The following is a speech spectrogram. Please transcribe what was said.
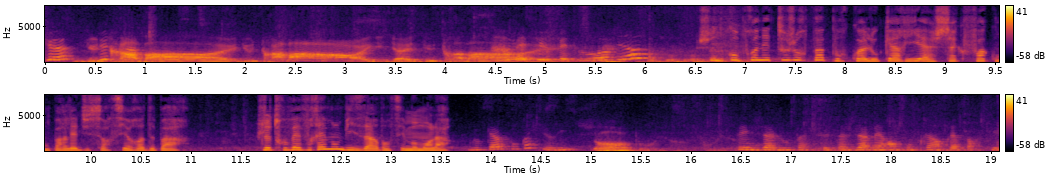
que Du, travail, du travail, il y a du travail. Ah, mais tu le fais trop bien Je ne comprenais toujours pas pourquoi Luca riait à chaque fois qu'on parlait du sorcier Rothbard. Je le trouvais vraiment bizarre dans ces moments-là. Lucas, pourquoi tu ris? Oh, pour rien. T'es jaloux parce que t'as jamais rencontré un vrai sorcier,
